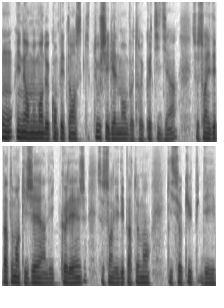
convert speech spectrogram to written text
ont énormément de compétences qui touchent également votre quotidien. Ce sont les départements qui gèrent les collèges, ce sont les départements qui s'occupent des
